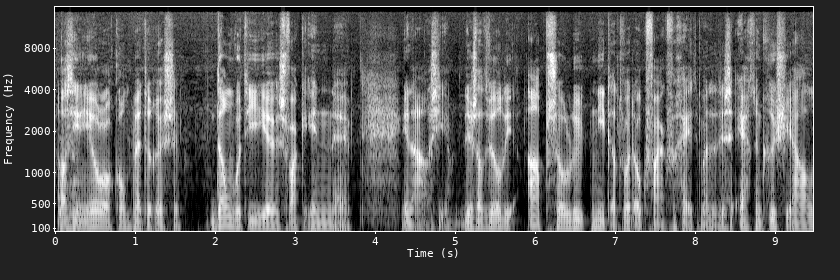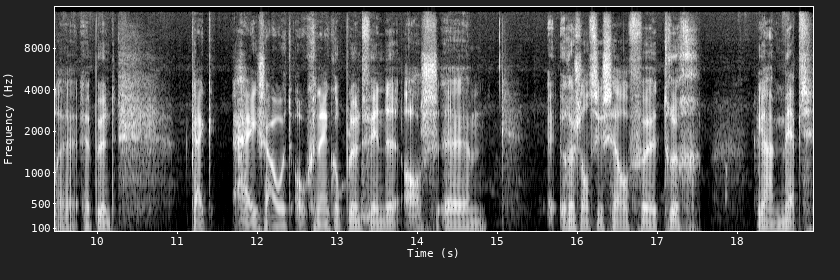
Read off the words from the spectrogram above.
als hij in oorlog komt met de Russen. Dan wordt hij uh, zwak in, uh, in Azië. Dus dat wil hij absoluut niet. Dat wordt ook vaak vergeten, maar dat is echt een cruciaal uh, punt. Kijk, hij zou het ook geen enkel punt vinden als ehm, Rusland zichzelf uh, terug ja, mapt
